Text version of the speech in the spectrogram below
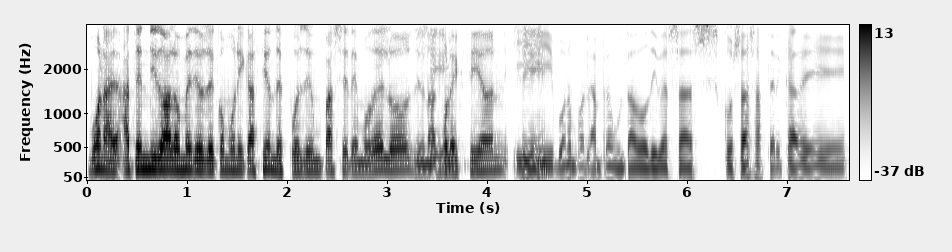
Bueno, ha atendido a los medios de comunicación después de un pase de modelos, de una colección, y bueno, pues le han preguntado diversas cosas acerca de.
